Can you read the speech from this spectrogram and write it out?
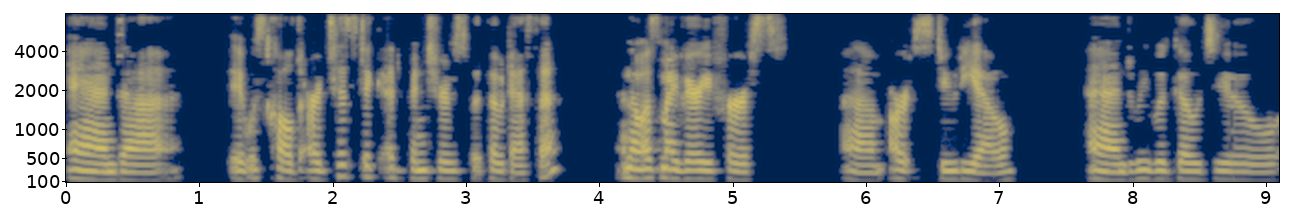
And uh, it was called Artistic Adventures with Odessa. And that was my very first um, art studio. And we would go do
